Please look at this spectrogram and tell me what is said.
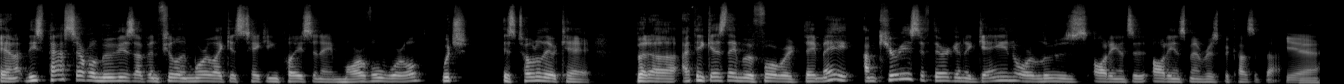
And these past several movies, I've been feeling more like it's taking place in a Marvel world, which is totally okay. But uh, I think as they move forward, they may. I'm curious if they're going to gain or lose audience audience members because of that. yeah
